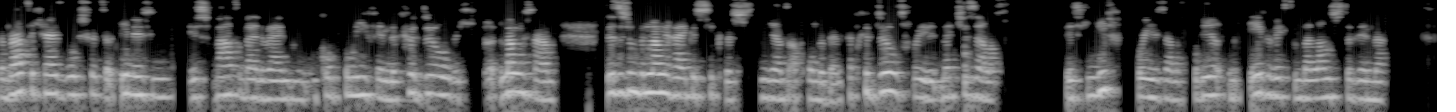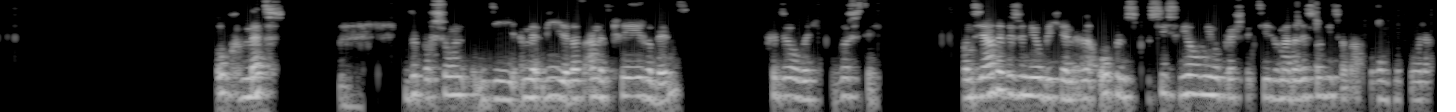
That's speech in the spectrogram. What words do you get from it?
De matigheid, boogschutter, energie is water bij de wijn doen, een compromis vinden, geduldig, langzaam. Dit is een belangrijke cyclus die je aan het afronden bent. Heb geduld voor je, met jezelf. Wees lief voor jezelf. Probeer een evenwicht, een balans te vinden. Ook met de persoon die, met wie je dat aan het creëren bent. Geduldig, rustig. Want ja, dit is een nieuw begin en dat opent precies heel nieuwe perspectieven, maar er is nog iets wat afgerond moet worden.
